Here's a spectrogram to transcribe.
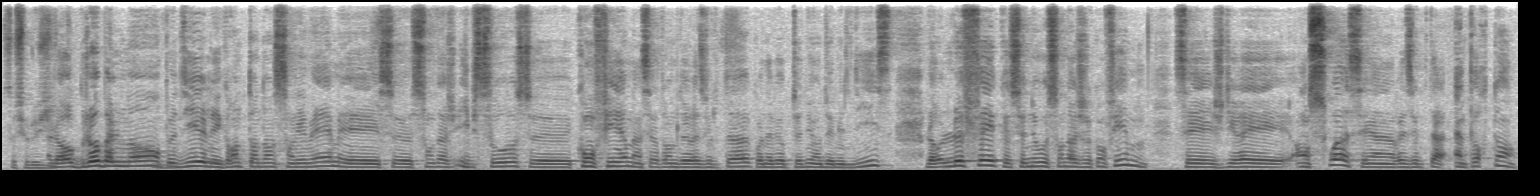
sociologique? Alors globalement, on peut dire les grandes tendances sont les mêmes et ce sondage Ipsos euh, confirme un certain nombre de résultats qu'on avait obtenus en 2010. Alors le fait que ce nouveau sondage le confirme, c'est, je dirais, en soi, c'est un résultat important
